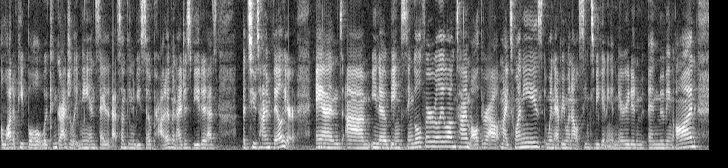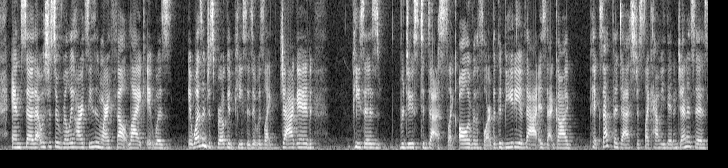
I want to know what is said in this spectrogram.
A lot of people would congratulate me and say that that's something to be so proud of, and I just viewed it as a two-time failure and um, you know being single for a really long time all throughout my 20s when everyone else seemed to be getting married and, and moving on and so that was just a really hard season where i felt like it was it wasn't just broken pieces it was like jagged pieces reduced to dust like all over the floor but the beauty of that is that god picks up the dust just like how he did in genesis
